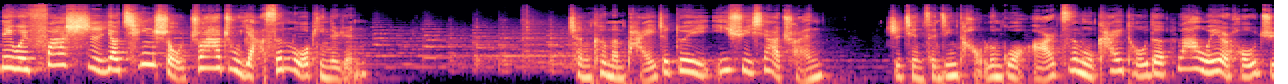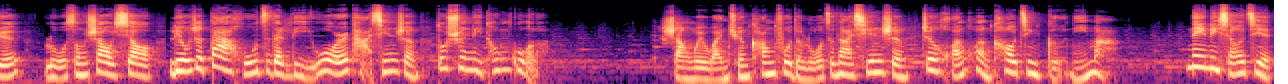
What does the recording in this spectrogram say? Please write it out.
那位发誓要亲手抓住亚森罗平的人。乘客们排着队依序下船。之前曾经讨论过 R 字母开头的拉维尔侯爵、罗松少校、留着大胡子的里沃尔塔先生都顺利通过了。尚未完全康复的罗泽纳先生正缓缓靠近葛尼玛，内利小姐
